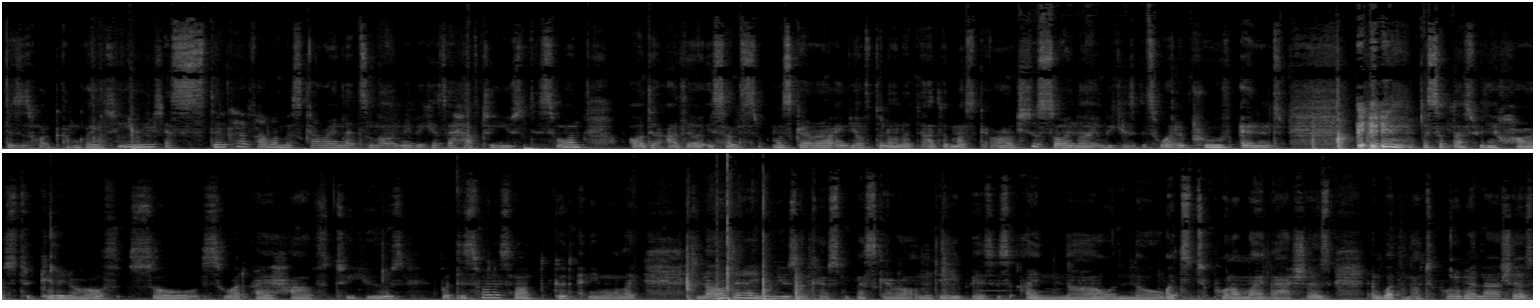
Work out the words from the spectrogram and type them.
This is what I'm going to use. I still can't find my mascara and that's annoying me because I have to use this one or the other Essence mascara and you have to know that the other mascara. It's just so annoying because it's waterproof and it's sometimes really hard to get it off. So it's what I have to use but this one is not good anymore. Like now that i'm using mascara on a daily basis i now know what to put on my lashes and what not to put on my lashes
